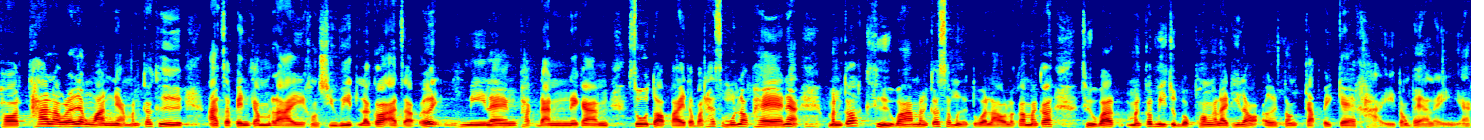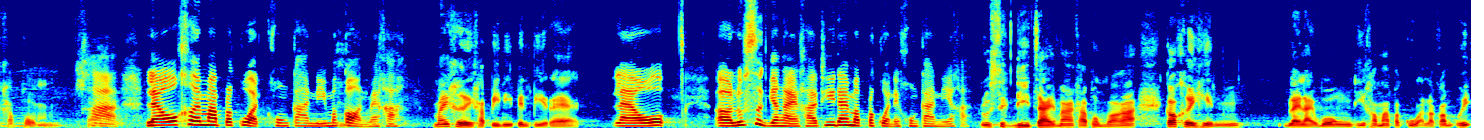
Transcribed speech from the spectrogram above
พอถ้าเราได้รางวัลเนี่ยมันก็คืออาจจะเป็นกำไรของชีวิต แล้วก็อาจจะเอ้ยมีแรงผลักดันในการสู้ต่อไป แต่ว่าถ้าสมมติเราแพ้เนี่ยมันก็ถือว่ามันก็เสมอตัวเรา แล้วก็มันก็ถือว่ามันก็มีจุดบกพร่องอะไรที่เราเออต้องกลับไปแก้ไขต้องไปอะไรอย่างเงี้ยครับผมใช่ค่ะ แล้วเคยมาประกวดโครงการนี้มาก่อนไหมคะไม่เคยครับปีนี้เป็นปีแรก แล้วเอ่อรู้สึกยังไงคะที่ได้มาประกวดในโครงการนี้ค่ะ รู้สึกดีใจมากครับผมเพราะว่าก็เคยเห็น หลาย ๆ วงที่เขามาประกวด แล้วก็เฮ้ย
